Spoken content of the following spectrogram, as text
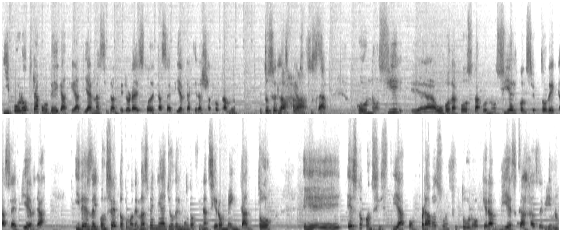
y por otra bodega que había nacido anterior a esto de Casa de Piedra, que era Chateau Camus. Entonces las fui a visitar. Conocí eh, a Hugo da Costa, conocí el concepto de Casa de Piedra y desde el concepto, como además venía yo del mundo financiero, me encantó. Eh, esto consistía, comprabas un futuro, que eran 10 cajas de vino,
